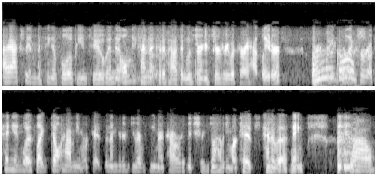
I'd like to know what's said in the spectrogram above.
I actually am missing a fallopian tube, and the only time that could have happened was during a surgery with her I had later. Oh my gosh. like her opinion was like, don't have any more kids, and I'm going to do everything in my power to make sure you don't have any more kids, kind of a thing. wow.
